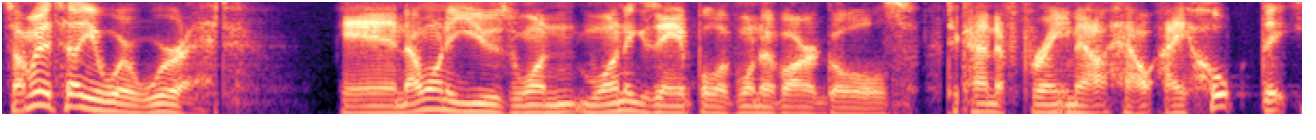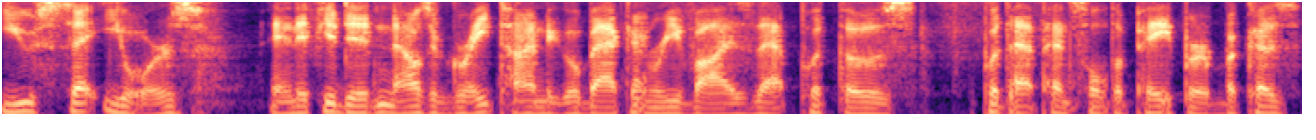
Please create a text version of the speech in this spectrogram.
So I'm going to tell you where we're at. And I want to use one one example of one of our goals to kind of frame out how I hope that you set yours. And if you didn't, now's a great time to go back and revise that, put those put that pencil to paper because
